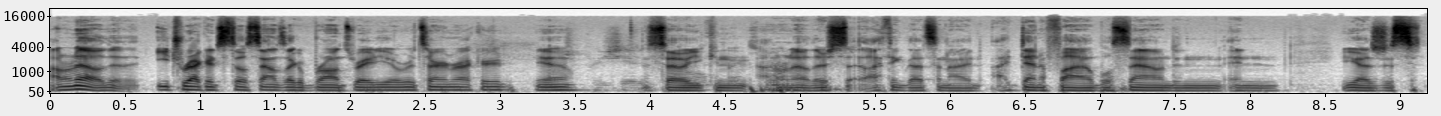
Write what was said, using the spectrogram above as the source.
I don't know, each record still sounds like a Bronze Radio return record, you know? So you can, I don't know, there's, I think that's an identifiable sound, and, and you guys just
